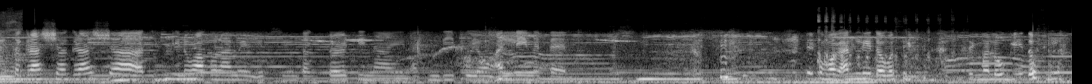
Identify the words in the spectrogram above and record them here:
kami sa Gracia, Gracia at yung kinuha po namin is yung tag 39 at hindi po yung unlimited. eh kung mag-unli daw, basig, basig malugi daw sila.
